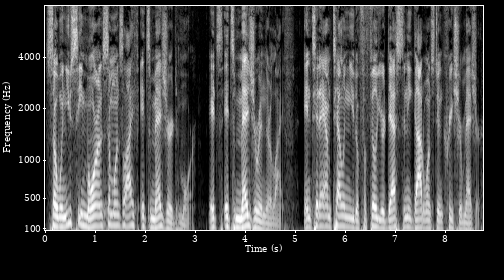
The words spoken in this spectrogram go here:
So when you see more on someone's life, it's measured more. It's it's measuring their life. And today I'm telling you to fulfill your destiny, God wants to increase your measure.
